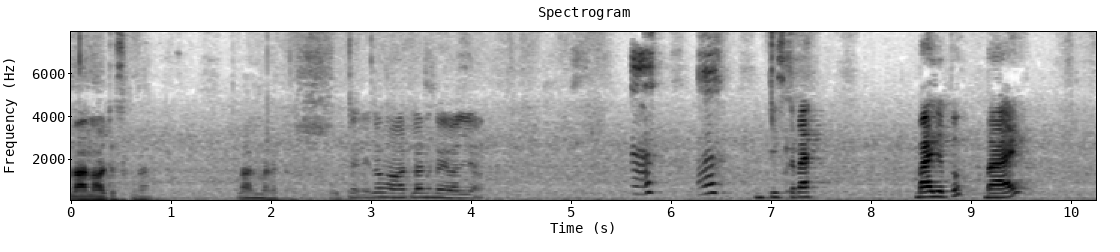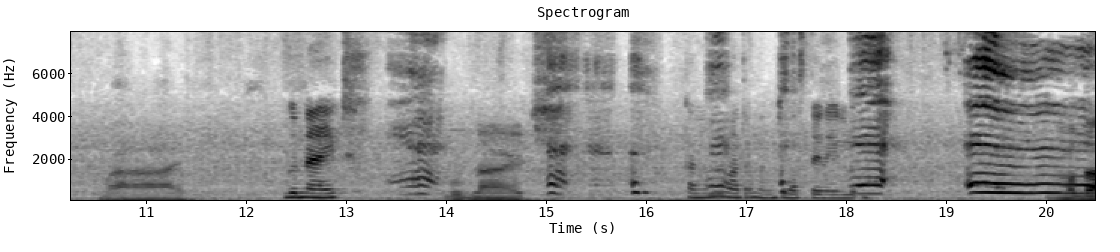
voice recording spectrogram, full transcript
నాన్న ఆటేసుకున్నాను నాన్న మెడక నేను ఏదో మాట్లాడను కైవల్య తీసుకురా. బాయ్ చెప్పు. Bye. Bye. Good night. గుడ్ నైట్ కళ్ళలో మాత్రం మంచిగా వస్తాయి నీళ్ళు ముద్దా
